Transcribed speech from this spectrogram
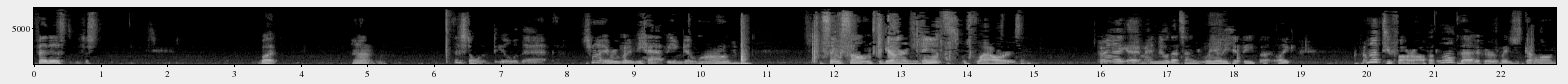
fittest, just But I don't know. I just don't want to deal with that. I just want everybody to be happy and get along and sing songs together and dance with flowers. And I mean, I, I know that sounds really hippie, but like, I'm not too far off. I'd love that if everybody just got along.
